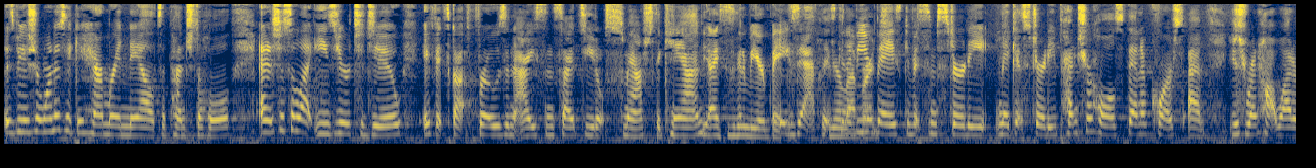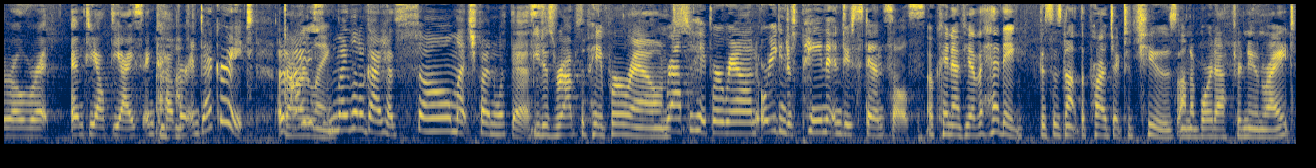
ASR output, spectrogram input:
is because you want to take a hammer and nail to punch the hole, and it's just a lot easier to do if it's got frozen ice inside so you don't smash the can. The ice is going to be your base. Exactly. It's going to be your base. Give it some sturdy, make it sturdy, punch your holes. Then of course um, you just run hot water over it, empty out the ice, and cover uh -huh. and decorate. And Darling. Just, my little guy had so much fun with this. You just wrap the paper around. Wrap the paper around, or you can just paint it and do stencils. Okay, now if you have a headache, this is not the project to choose on a bored afternoon, right?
